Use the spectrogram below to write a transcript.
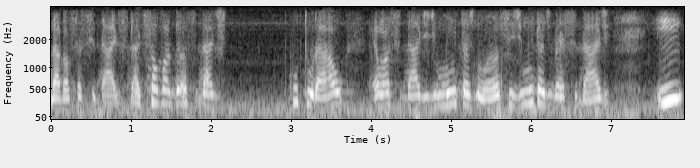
da nossa cidade. A cidade de Salvador é uma cidade cultural, é uma cidade de muitas nuances, de muita diversidade e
